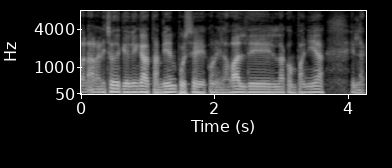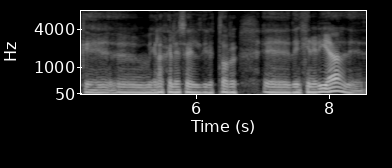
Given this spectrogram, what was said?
Bueno, ahora el hecho de que venga también pues eh, con el aval de la compañía en la que eh, Miguel Ángel es el director eh, de ingeniería de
